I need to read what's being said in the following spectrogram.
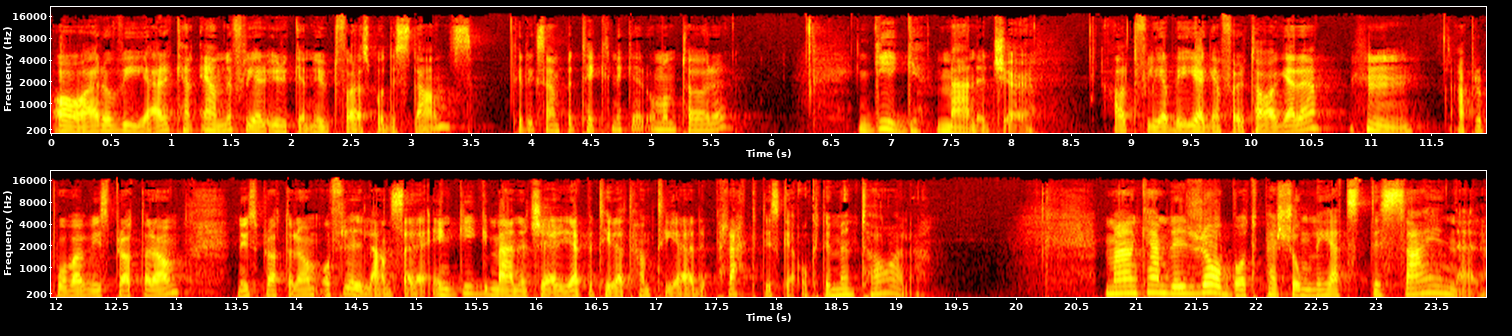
AR och VR kan ännu fler yrken utföras på distans. Till exempel tekniker och montörer. Gig manager. Allt fler blir egenföretagare. Hmm. Apropå vad vi nyss pratade om. Nyss pratade om. Och frilansare. En gig manager hjälper till att hantera det praktiska och det mentala. Man kan bli robotpersonlighetsdesigner.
